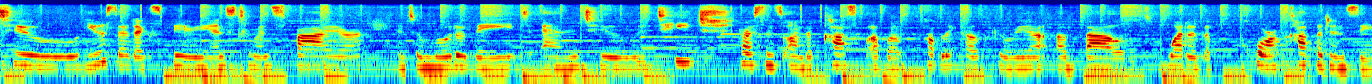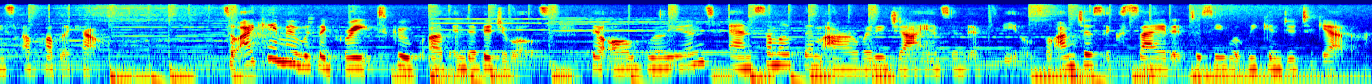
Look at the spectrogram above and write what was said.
to use that experience to inspire and to motivate and to teach persons on the cusp of a public health career about what are the core competencies of public health. So I came in with a great group of individuals. They're all brilliant and some of them are already giants in their field. So I'm just excited to see what we can do together.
